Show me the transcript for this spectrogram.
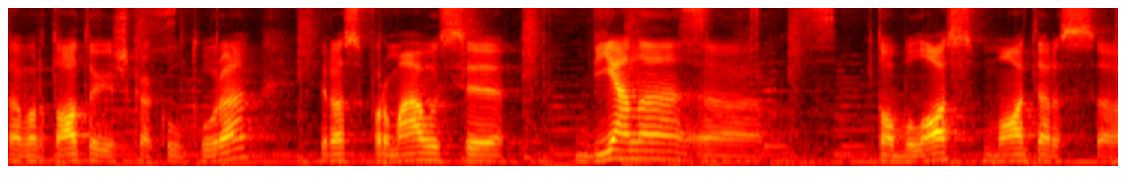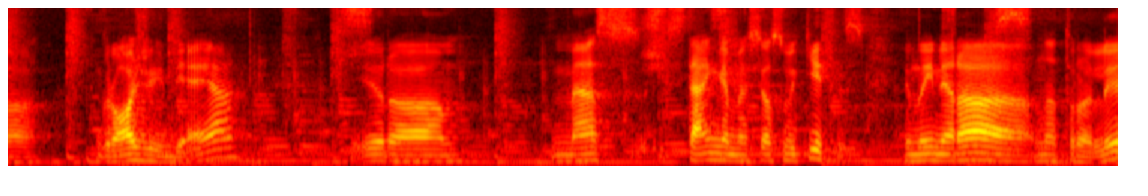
ta vartotojiška kultūra yra suformavusi vieną uh, tobulos moters uh, grožio idėją ir uh, mes stengiamės jos vaikytis. Jis nėra natūrali,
